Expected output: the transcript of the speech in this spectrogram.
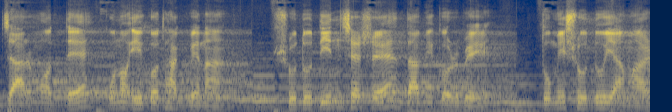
যার মধ্যে কোনো ইগো থাকবে না। শুধু দিন শেষে দাবি করবে, তুমি শুধুই আমার।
